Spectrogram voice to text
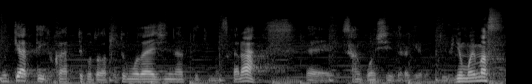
向き合っていくかってことがとても大事になってきますから、えー参考にしていただければというふうに思います。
